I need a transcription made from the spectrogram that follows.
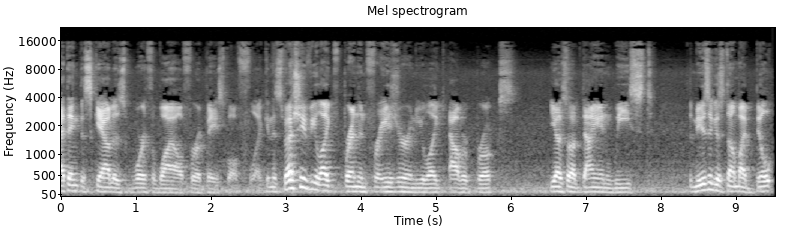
I think the Scout is worthwhile for a baseball flick, and especially if you like Brendan Fraser and you like Albert Brooks. You also have Dianne Wiest. The music is done by Bill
